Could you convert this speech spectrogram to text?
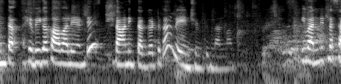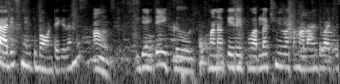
ఎంత హెవీగా కావాలి అంటే దానికి తగ్గట్టుగా రేంజ్ ఉంటుంది అన్నమాట ఇవన్నిట్ల శారీస్ మీకు బాగుంటాయి కదండి? అవును. ఇదైతే ఇప్పుడు మనకి రేపు వరలక్ష్మి వ్రతం అలాంటి వాటికి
